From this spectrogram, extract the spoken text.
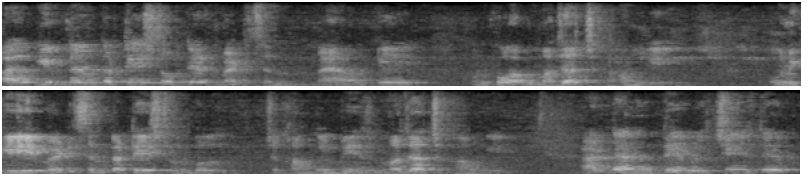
I give them the taste of their medicine मैं उनके, उनको अब मज़ा चखाऊँगी। उनकी ही मेडिसिन का टेस्ट उनको चखाऊँगी मीन्स मज़ा चखाऊँगी। And then they will change their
